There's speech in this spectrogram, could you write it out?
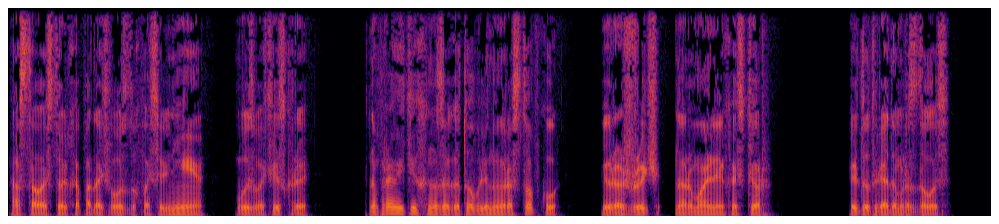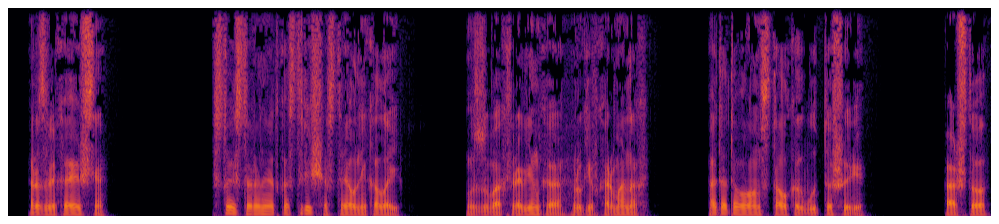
Осталось только подать воздух посильнее, вызвать искры, направить их на заготовленную растопку и разжечь нормальный костер. И тут рядом раздалось. «Развлекаешься?» С той стороны от кострища стоял Николай. В зубах травинка, руки в карманах. От этого он стал как будто шире. «А что?»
